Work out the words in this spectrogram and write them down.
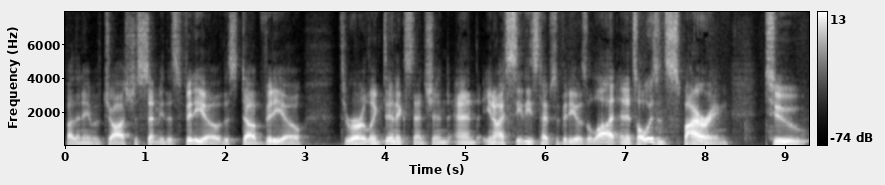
by the name of Josh just sent me this video, this Dubb video through our LinkedIn extension. And, you know, I see these types of videos a lot, and it's always inspiring to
